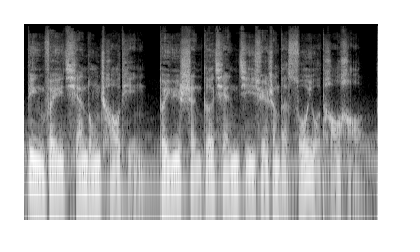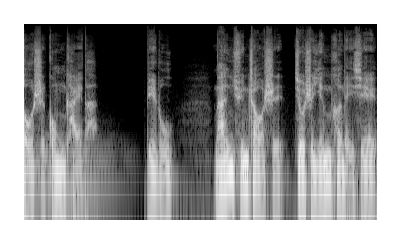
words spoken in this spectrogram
并非乾隆朝廷对于沈德潜及学生的所有讨好都是公开的，比如南巡赵氏就是迎合那些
